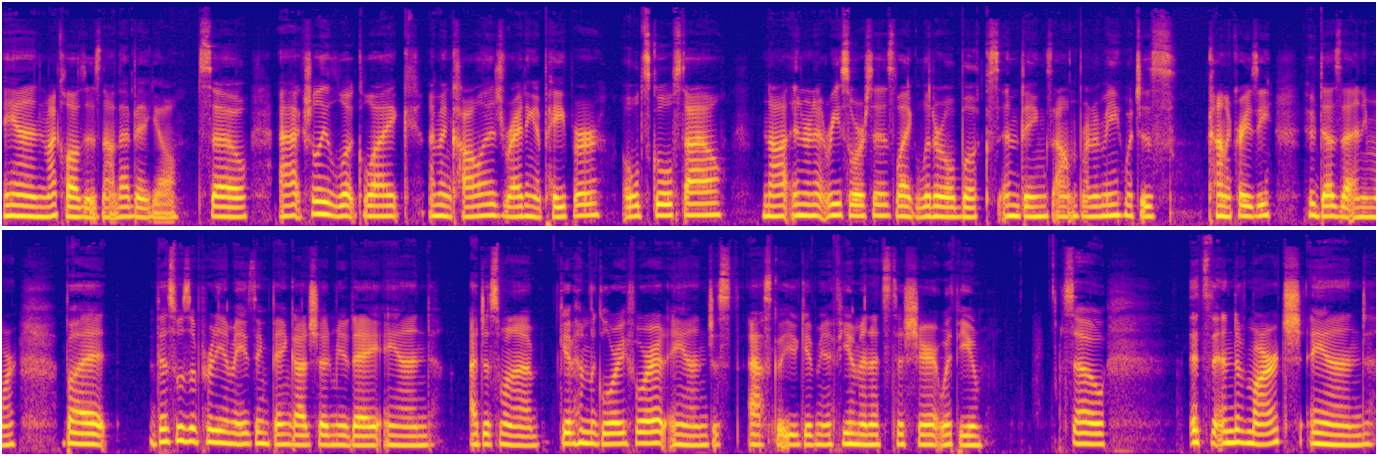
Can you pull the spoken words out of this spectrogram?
and my closet is not that big, y'all. So I actually look like I'm in college writing a paper, old school style, not internet resources like literal books and things out in front of me, which is kind of crazy. Who does that anymore? But this was a pretty amazing thing God showed me today, and I just want to give him the glory for it and just ask that you give me a few minutes to share it with you. So it's the end of March, and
